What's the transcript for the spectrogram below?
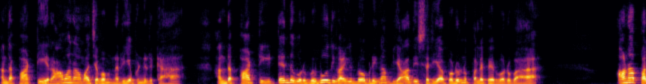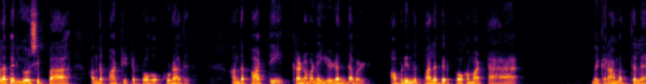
அந்த பாட்டி ராமநாம ஜபம் நிறைய பண்ணியிருக்கா அந்த பாட்டிக்கிட்டேருந்து ஒரு விபூதி வாங்கிட்டோம் அப்படின்னா வியாதி சரியாக போடும்னு பல பேர் வருவா. ஆனால் பல பேர் யோசிப்பா அந்த பாட்டிகிட்ட போகக்கூடாது அந்த பாட்டி கணவனை இழந்தவள் அப்படின்னு பல பேர் போக மாட்டா. இந்த கிராமத்தில்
